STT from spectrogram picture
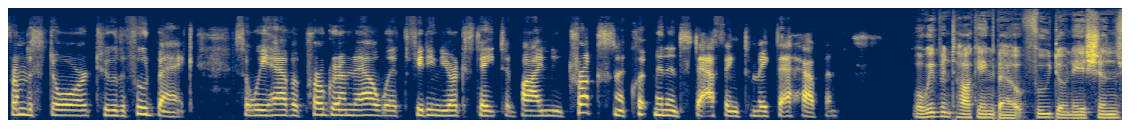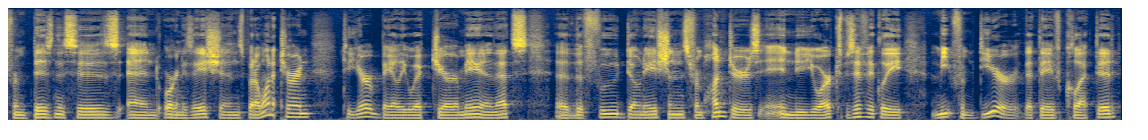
from the store to the food bank. So we have a program now with Feeding New York State to buy new trucks and equipment and staffing to make that happen. Well, we've been talking about food donations from businesses and organizations, but I want to turn to your bailiwick, Jeremy, and that's uh, the food donations from hunters in New York, specifically meat from deer that they've collected.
